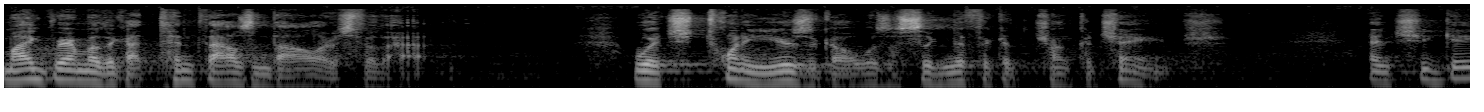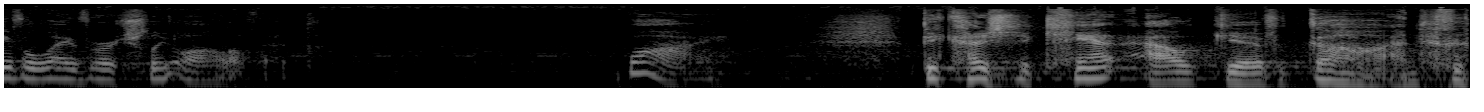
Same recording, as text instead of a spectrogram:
My grandmother got $10,000 for that, which 20 years ago was a significant chunk of change. And she gave away virtually all of it. Why? because you can't outgive God.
